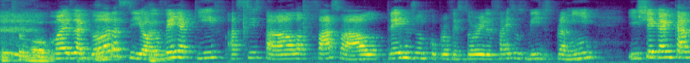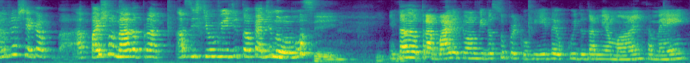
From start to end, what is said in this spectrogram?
Muito bom. Mas agora sim, ó, eu venho aqui, assisto a aula, faço a aula, treino junto com o professor, ele faz os vídeos pra mim. E chegar em casa eu já chego apaixonada pra assistir o vídeo e tocar de novo. Sim. Então eu trabalho, eu tenho uma vida super corrida, eu cuido da minha mãe também,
